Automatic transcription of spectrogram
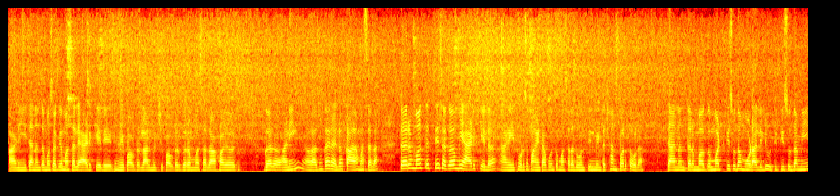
आणि त्यानंतर मग सगळे मसाले ॲड केले. धणे पावडर लाल मिरची पावडर गरम मसाला हळद गर आणि अजून काय राहिलं? काळा मसाला. तर मग ते सगळं मी ॲड केलं आणि थोडंसं पाणी टाकून तो मसाला दोन तीन मिनटं छान परतवला. त्यानंतर मग मटकीसुद्धा मोड आलेली होती. तीसुद्धा मी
